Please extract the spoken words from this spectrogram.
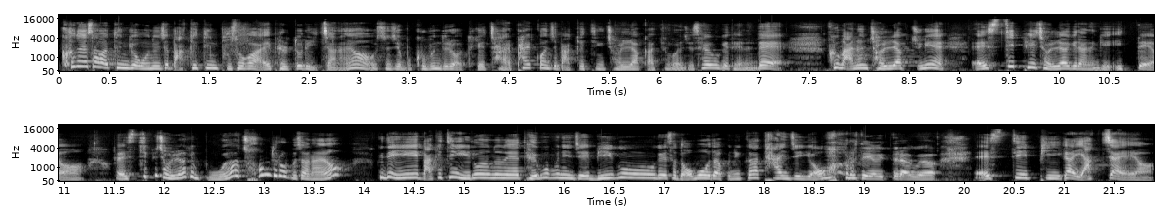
큰 회사 같은 경우는 이제 마케팅 부서가 아예 별도로 있잖아요. 그래서 이제 뭐 그분들이 어떻게 잘 팔 건지 마케팅 전략 같은 걸 이제 세우게 되는데 그 많은 전략 중에 STP 전략이라는 게 있대요. STP 전략이 뭐야? 처음 들어보잖아요? 근데 이 마케팅 이론의 대부분이 이제 미국에서 넘어오다 보니까 다 이제 영어로 되어 있더라고요. STP가 약자예요.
